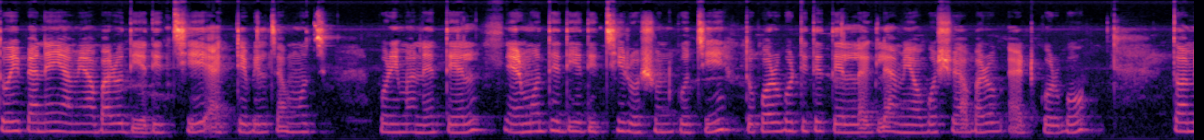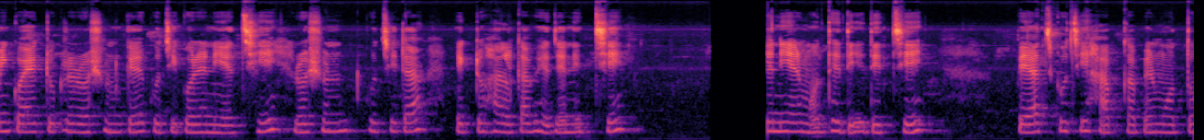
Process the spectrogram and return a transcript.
তো ওই প্যানেই আমি আবারও দিয়ে দিচ্ছি এক টেবিল চামচ পরিমাণে তেল। এর মধ্যে দিয়ে দিচ্ছি রসুন কুচি। তো পরবর্তীতে তেল লাগলে আমি অবশ্যই আবারও অ্যাড করব। তো আমি কয়েক টুকরো রসুনকে কুচি করে নিয়েছি। রসুন কুচিটা একটু হালকা ভেজে নিচ্ছি। নিয়ে এর মধ্যে দিয়ে দিচ্ছি পেঁয়াজ কুচি হাফ কাপের মতো।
